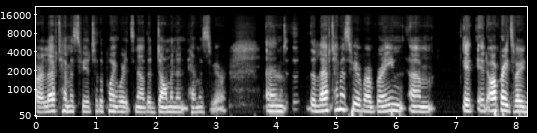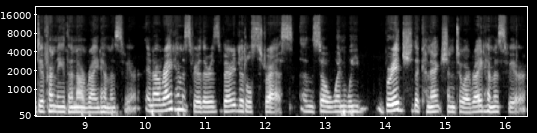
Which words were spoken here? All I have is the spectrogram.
our left hemisphere to the point where it's now the dominant hemisphere, and the left hemisphere of our brain. Um, it, it operates very differently than our right hemisphere. In our right hemisphere, there is very little stress. And so when we bridge the connection to our right hemisphere,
